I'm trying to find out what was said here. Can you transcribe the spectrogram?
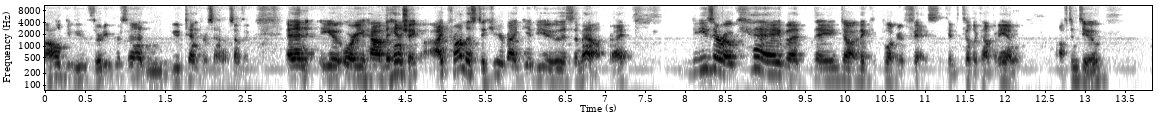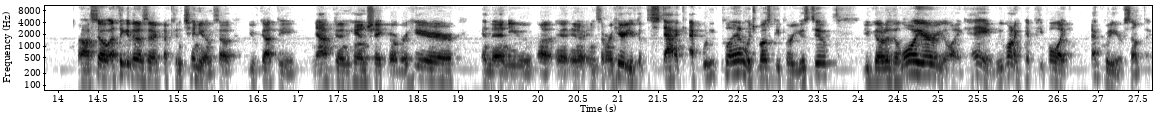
I'll give you thirty percent and you ten percent or something. And then you, or you have the handshake. I promise to hereby give you this amount, right? these are okay, but they don't. They could blow up your face. They kill the company, and often do. Uh, so I think of it as a, a, continuum. So you've got the napkin handshake over here, and then you uh, in, in, somewhere here you've got the static equity plan, which most people are used to. You go to the lawyer. You're like, hey, we want to get people like equity or something,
